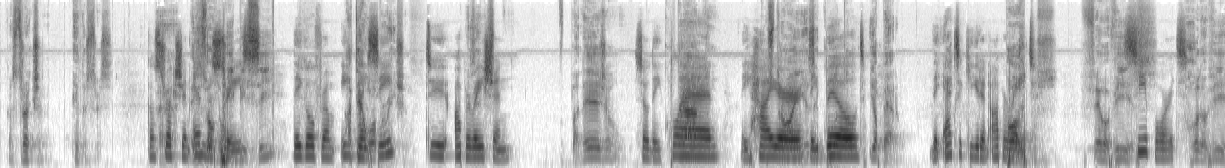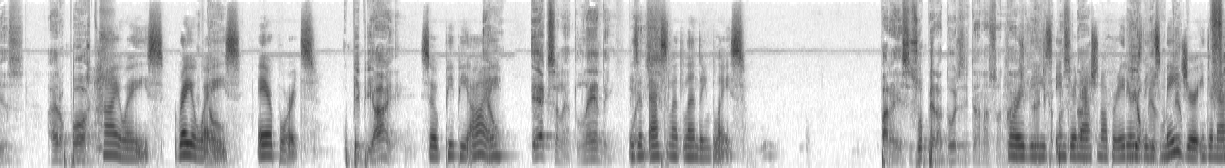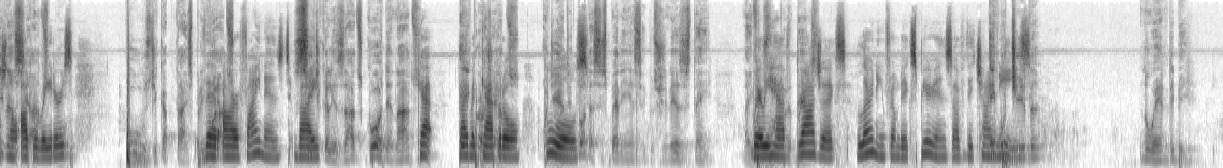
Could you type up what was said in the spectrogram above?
Construction Industries. construction Eles industries. They go from EPC to operation. So they plan, they hire, they build, they execute and operate. Ferrovias, Seaports, rodovias, aeroportos. highways, railways, airports. O PPI So é PPI um excellent landing is an excellent landing place para esses operadores internacionais for these international e, operators, ao these major international operators pools de capitais that privados, are financed by coordenados private capital pools toda essa experiência que os chineses têm na where we have projects learning from the experience of the Chinese. no NDB.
